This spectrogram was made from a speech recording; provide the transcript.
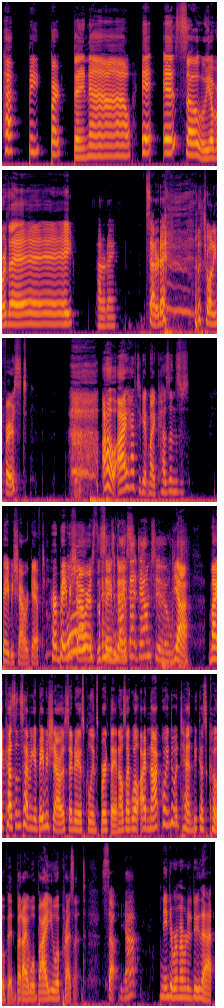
Happy birthday now. It is so your birthday. Saturday. Saturday, the 21st. Oh, I have to get my cousin's baby shower gift. Her baby Oh, shower is the I same need to day. write that down too. Yeah. My cousin's having a baby shower the same day as Colleen's birthday. And I was like, well, I'm not going to attend because COVID, but I will buy you a present. So Yeah. need to remember to do that.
